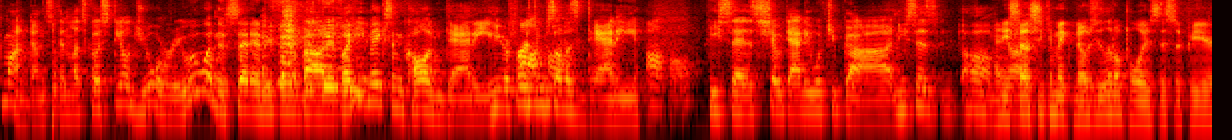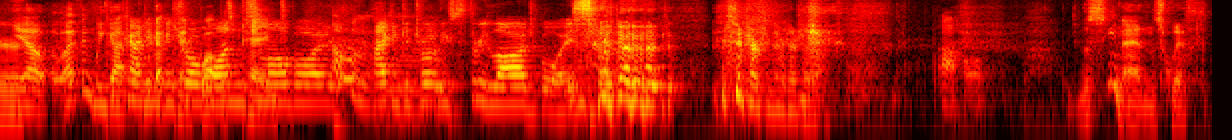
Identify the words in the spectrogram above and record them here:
"Come on, Dunston, let's go steal jewelry," we wouldn't have said anything about it. But he makes him call him Daddy. He refers to himself as Daddy. Awful. He says, "Show Daddy what you got," and he says, "Oh my And he God. says he can make nosy little boys disappear. "Yeah, I think we You got can't we even got Ken control one pegged." small boy. Oh. I can control at least three large boys. Awful. The scene ends with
